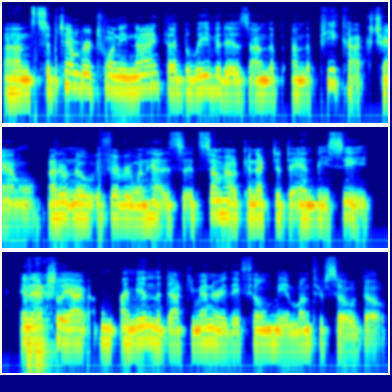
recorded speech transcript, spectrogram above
on September 29th, I believe it is, on the on the Peacock channel. I don't know if everyone has it's somehow connected to NBC. And yeah. actually I I'm in the documentary. They filmed me a month or so ago.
